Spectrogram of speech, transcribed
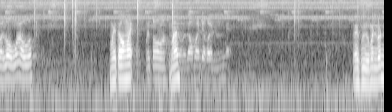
มาลงว่าเอาเหรอไม่ต้องไหมไม่ต้องอะมันไม่คือมันล้น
